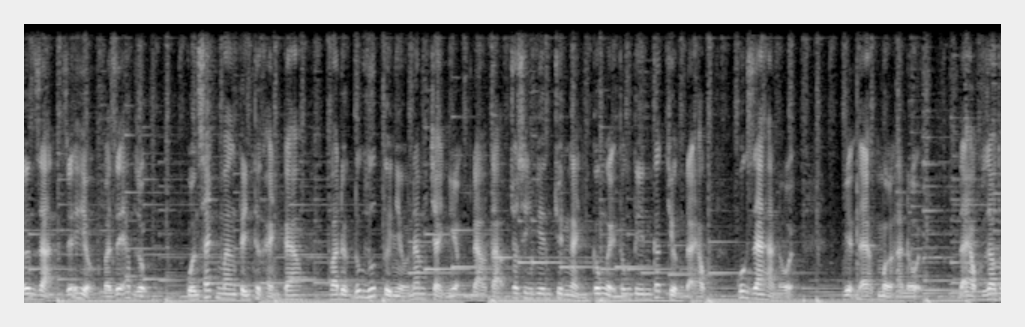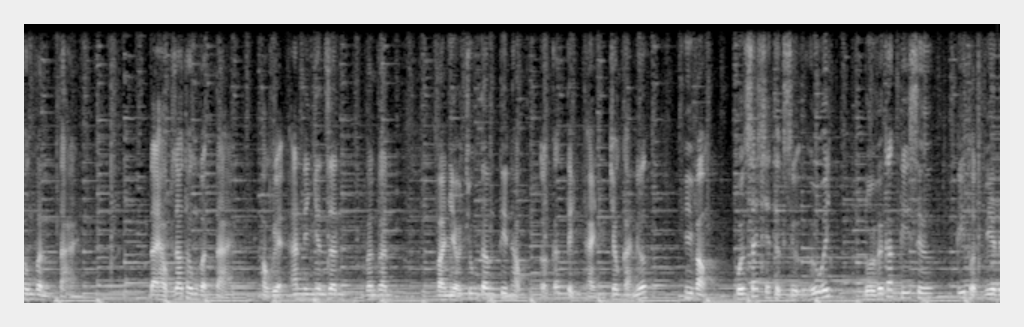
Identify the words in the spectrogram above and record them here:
đơn giản, dễ hiểu và dễ áp dụng. Cuốn sách mang tính thực hành cao và được đúc rút từ nhiều năm trải nghiệm đào tạo cho sinh viên chuyên ngành công nghệ thông tin các trường đại học Quốc gia Hà Nội, Viện Đại học Mở Hà Nội, Đại học Giao thông Vận tải, Đại học Giao thông Vận tải, Học viện An ninh Nhân dân, vân vân và nhiều trung tâm tin học ở các tỉnh thành trong cả nước. Hy vọng cuốn sách sẽ thực sự hữu ích đối với các kỹ sư, kỹ thuật viên,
